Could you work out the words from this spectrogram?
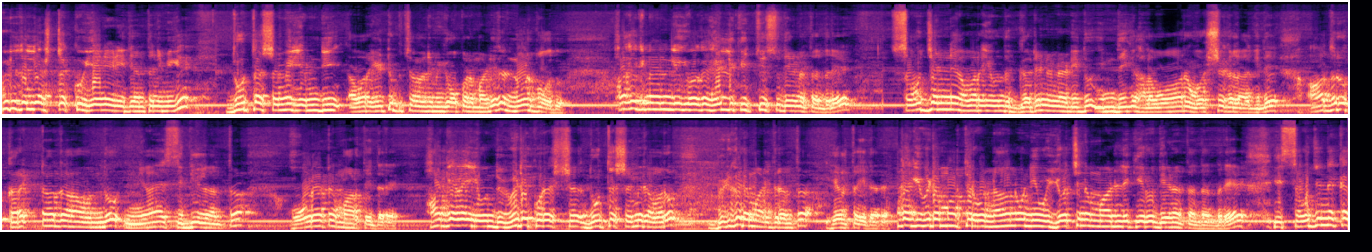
ವಿಡಿಯೋದಲ್ಲಿ ಅಷ್ಟಕ್ಕೂ ಏನೇನಿದೆ ಅಂತ ನಿಮಗೆ ದೂತ ಶಮೀರ್ ಎಂ ಡಿ ಅವರ ಯೂಟ್ಯೂಬ್ ಚಾನಲ್ ನಿಮಗೆ ಓಪನ್ ಮಾಡಿದ್ರೆ ನೋಡ್ಬೋದು. ಹಾಗಾಗಿ ನಾನು ಇವಾಗ ಹೇಳಲಿಕ್ಕೆ ಇಚ್ಛಿಸುವುದು ಏನಂತಂದ್ರೆ, ಸೌಜನ್ಯ ಅವರ ಈ ಒಂದು ಘಟನೆ ನಡೆದು ಇಂದಿಗೆ ಹಲವಾರು ವರ್ಷಗಳಾಗಿದೆ. ಆದರೂ ಕರೆಕ್ಟಾದ ಒಂದು ನ್ಯಾಯ ಸಿಗಲಿಲ್ಲ ಅಂತ ಹೋರಾಟ ಮಾಡ್ತಾ ಇದ್ದಾರೆ. ಹಾಗೆಯೇ ಈ ಒಂದು ವಿಡಿಯೋ ಕೂಡ ದೂತ ಶಮೀರ್ ಅವರು ಬಿಡುಗಡೆ ಮಾಡಿದ್ರು ಅಂತ ಹೇಳ್ತಾ ಇದ್ದಾರೆ. ಹಾಗಾಗಿ ವಿಡಿಯೋ ಮಾಡ್ತಿರುವ ನಾನು, ನೀವು ಯೋಚನೆ ಮಾಡಲಿಕ್ಕೆ ಇರೋದು ಏನಂತಂದ್ರೆ, ಈ ಸೌಜನ್ಯಕ್ಕೆ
